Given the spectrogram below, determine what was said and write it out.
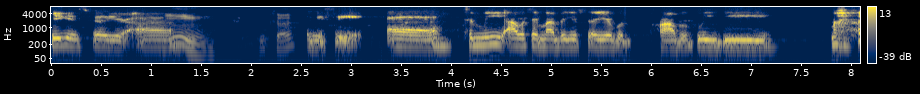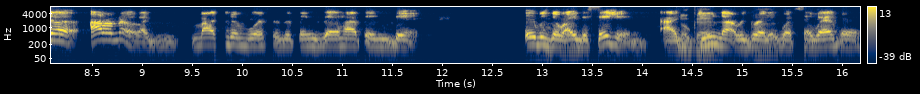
biggest failure. Uh, Mm. Okay. let me see. Uh, to me, I would say my biggest failure would probably be, I don't know, like my divorce and the things that happened. Then it was the right decision. I Okay. do not regret it whatsoever.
